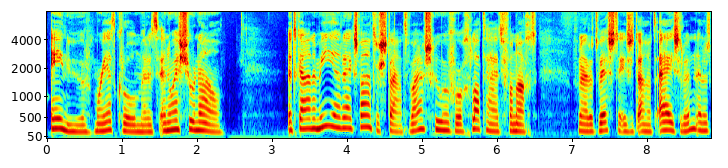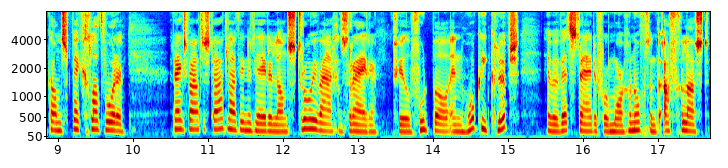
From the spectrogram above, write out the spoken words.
1 uur, Mariette Krol met het NOS Journaal. Het KNMI en Rijkswaterstaat waarschuwen voor gladheid vannacht. Vanuit het westen is het aan het ijzelen en het kan spekglad worden. Rijkswaterstaat laat in het hele land strooiwagens rijden. Veel voetbal- en hockeyclubs hebben wedstrijden voor morgenochtend afgelast.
